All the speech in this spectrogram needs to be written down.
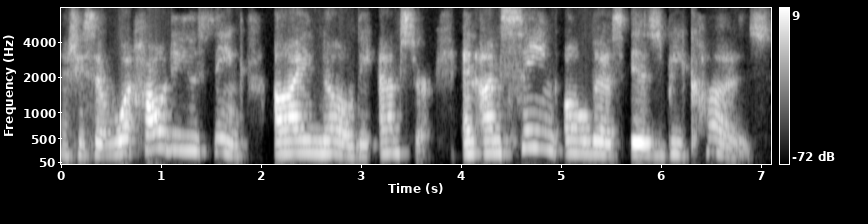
And she said, What how do you think I know the answer? And I'm saying all this is because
